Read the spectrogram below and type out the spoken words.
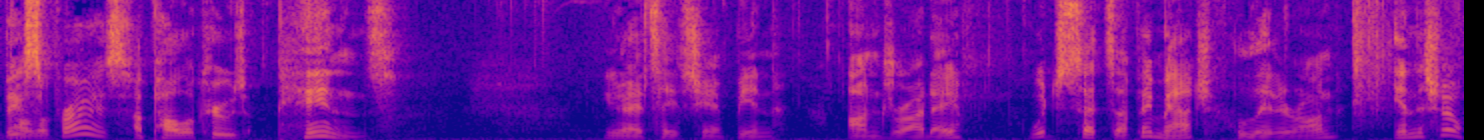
Big Apollo, surprise. Apollo Crews pins United States Champion Andrade, which sets up a match later on in the show.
